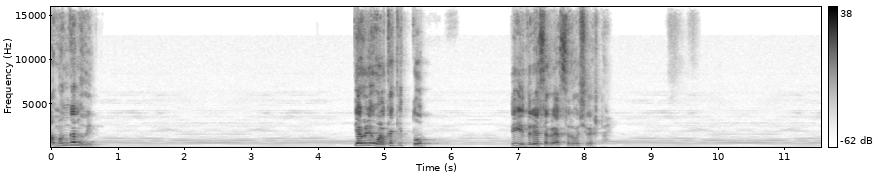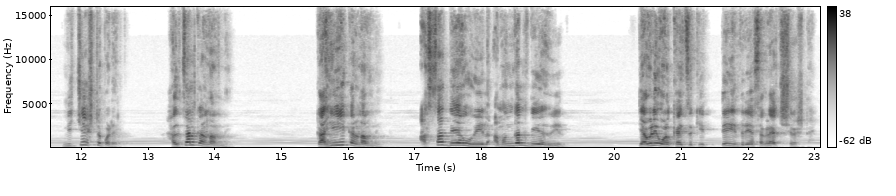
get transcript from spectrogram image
अमंगल होईल. त्यावेळी ओळखा की तो ते इंद्रिय सगळ्यात सर्वश्रेष्ठ आहे. निचेष्ट पडेल. हालचाल करणार नाही. काहीही करणार नाही. असा देह होईल अमंगल देह होईल. त्यावेळी ओळखायचं की ते इंद्रिय सगळ्यात श्रेष्ठ आहे.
